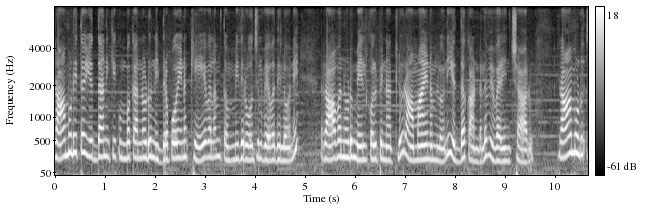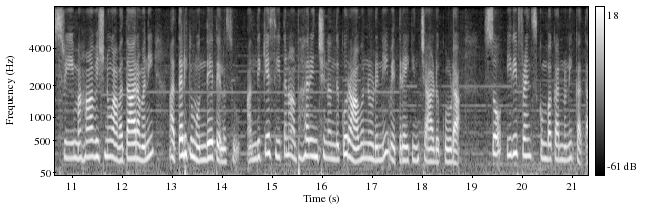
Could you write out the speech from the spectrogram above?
రాముడితో యుద్ధానికి కుంభకర్ణుడు నిద్రపోయిన కేవలం తొమ్మిది రోజుల వ్యవధిలోనే రావణుడు మేల్కొల్పినట్లు రామాయణంలోని యుద్ధకాండలు వివరించారు. రాముడు శ్రీ మహావిష్ణువు అవతారమని అతడికి ముందే తెలుసు. అందుకే సీతను అపహరించినందుకు రావణుడిని వ్యతిరేకించాడు కూడా. సో ఇది ఫ్రెండ్స్ కుంభకర్ణుని కథ.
